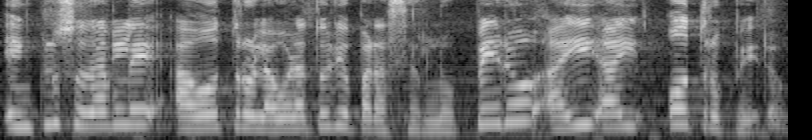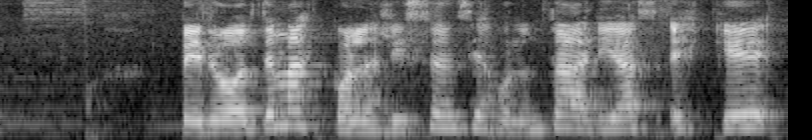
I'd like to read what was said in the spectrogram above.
e incluso darle a otro laboratorio para hacerlo, pero ahí hay otro pero. Pero el tema con las licencias voluntarias es que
